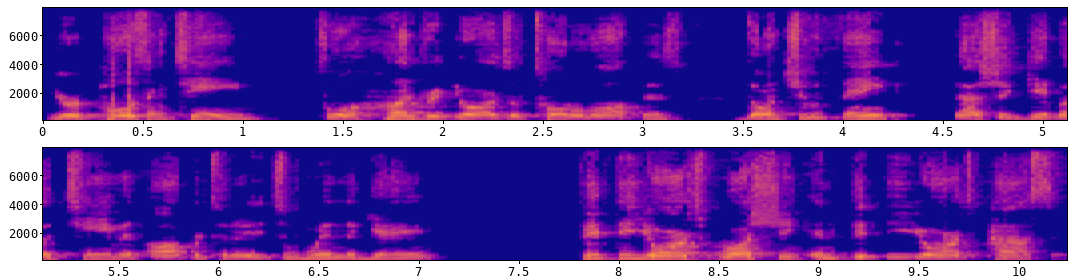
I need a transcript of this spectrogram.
your opposing team, to a hundred yards of total offense, don't you think that should give a team an opportunity to win the game? 50 yards rushing and 50 yards passing,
